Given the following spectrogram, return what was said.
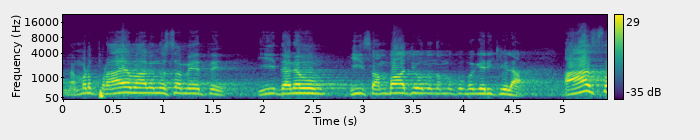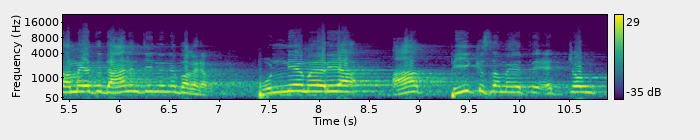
നമ്മൾ പ്രായമാകുന്ന സമയത്ത് ഈ ധനവും ഈ സമ്പാദ്യവും ഒന്നും നമുക്ക് ഉപകരിക്കില്ല ആ സമയത്ത് ദാനം ചെയ്യുന്നതിന് പകരം പുണ്യമേറിയ ആ പീക്ക് സമയത്ത് ഏറ്റവും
